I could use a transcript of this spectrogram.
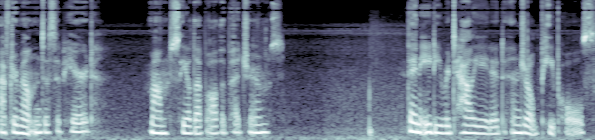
After Milton disappeared, Mom sealed up all the bedrooms. Then Edie retaliated and drilled peepholes.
